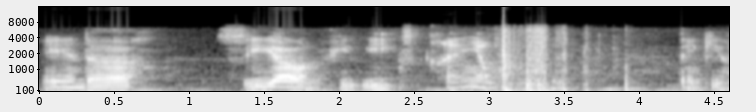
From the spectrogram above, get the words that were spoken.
and uh, see y'all in a few weeks. Thank you.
